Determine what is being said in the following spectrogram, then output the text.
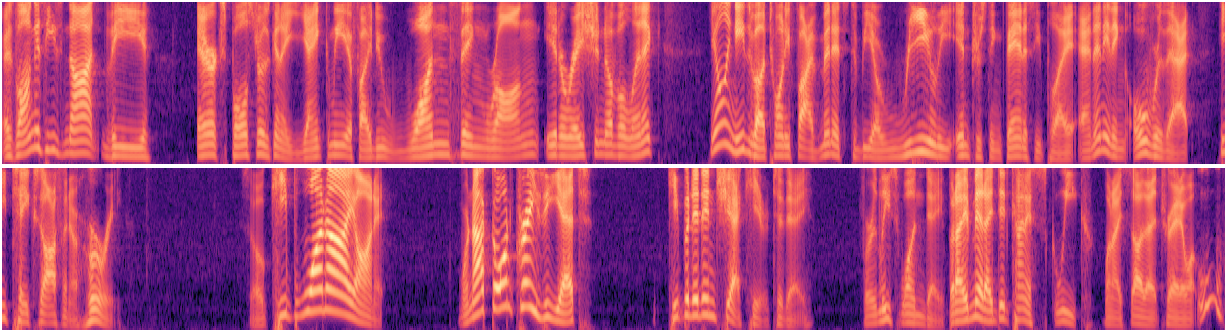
as long as he's not the Erik Spoelstra is going to yank me if I do one thing wrong iteration of Olynyk, he only needs about 25 minutes to be a really interesting fantasy play, and anything over that, he takes off in a hurry. So keep one eye on it. We're not going crazy yet. Keeping it in check here today for at least one day. But I admit I did kind of squeak when I saw that trade. I went, ooh.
